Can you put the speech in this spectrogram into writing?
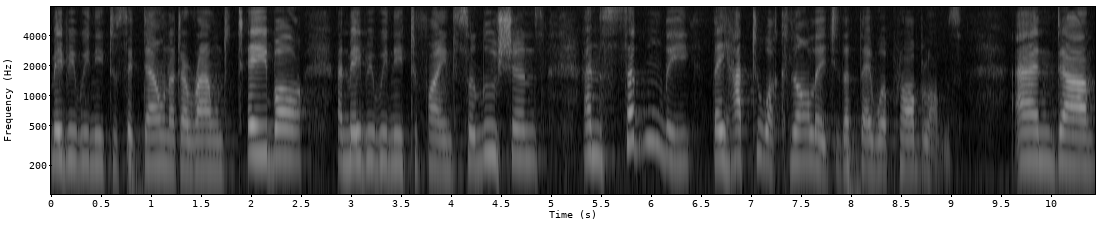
maybe we need to sit down at a round table, and maybe we need to find solutions. And suddenly, they had to acknowledge that there were problems. And uh,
